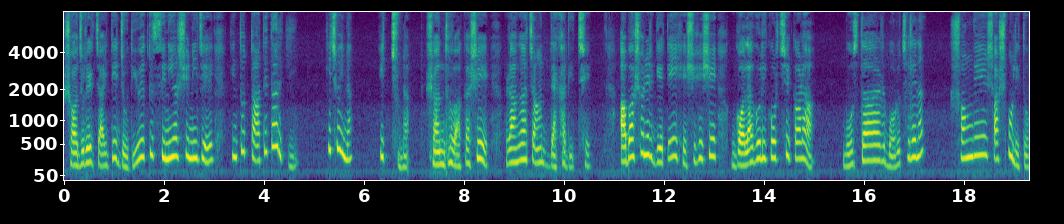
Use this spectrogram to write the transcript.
সজলের চাইতে যদিও একটু সিনিয়র সে নিজে, কিন্তু তাতে তার কি? কিছুই না, কিচ্ছু না। সান্ধ্য আকাশে রাঙা চাঁদ দেখা দিচ্ছে। আবাসনের গেটে হেসে হেসে গলাগলি করছে কারা? বোস্তার বড় ছেলে না? সঙ্গে শ্বাসমলিত।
